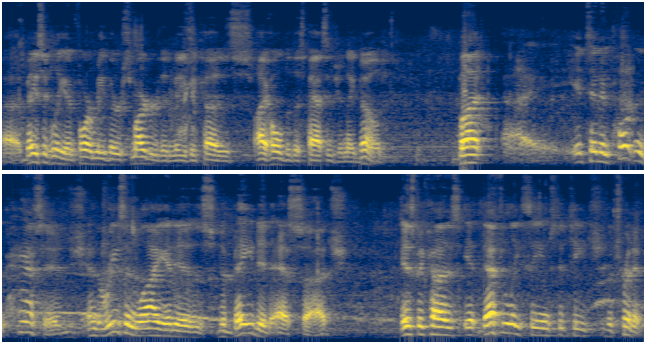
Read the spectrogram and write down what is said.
uh, basically informed me they're smarter than me because I hold to this passage and they don't. But uh, it's an important passage, and the reason why it is debated as such is because it definitely seems to teach the Trinity.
